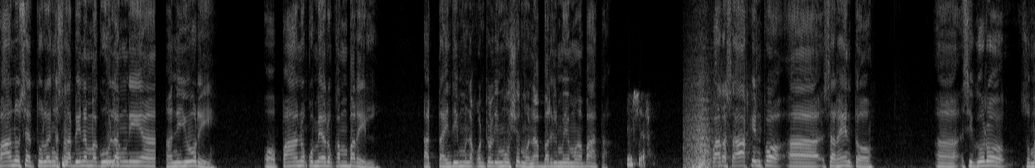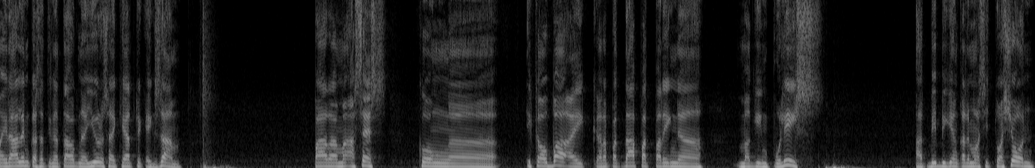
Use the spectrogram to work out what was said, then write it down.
Paano, sir, tulad nga sabi ng magulang ni, ah, ah, ni Yuri, o paano kung meron kang baril at ah, hindi mo na-control emotion mo, nabaril mo yung mga bata? Yes, sir. Para sa akin po, ah, Sargento, ah, siguro sumailalim ka sa tinatawag na Europsychiatric exam para ma-assess kung ah, ikaw ba ay karapat-dapat pa rin na maging pulis at bibigyan ka ng mga sitwasyon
